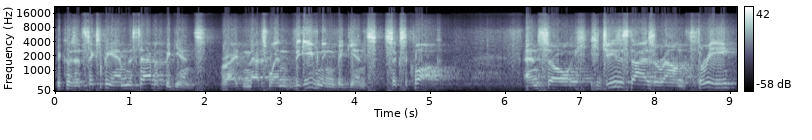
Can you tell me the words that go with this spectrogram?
Because at 6 p.m. the Sabbath begins, right? And that's when the evening begins, 6 o'clock. And so he, Jesus dies around 3.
